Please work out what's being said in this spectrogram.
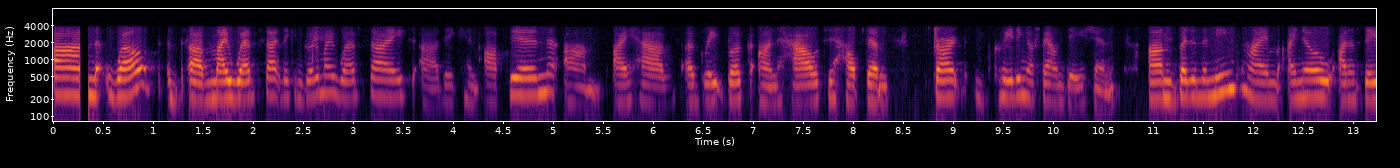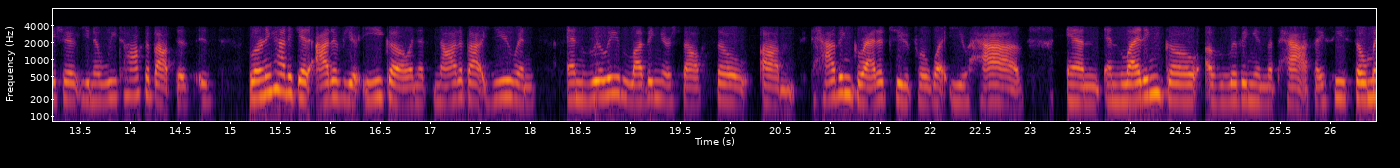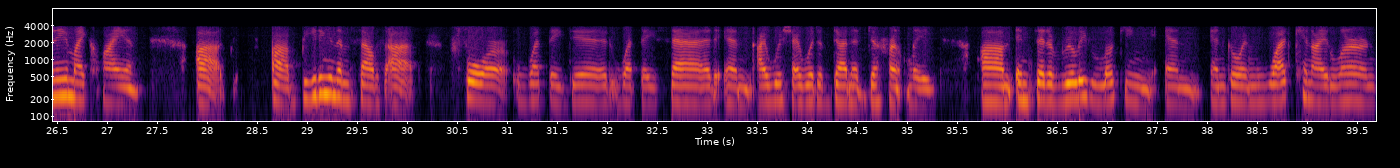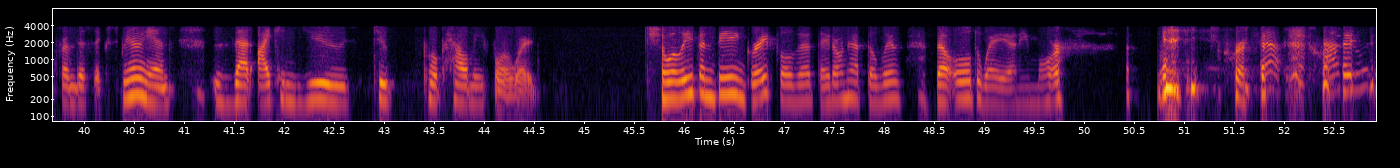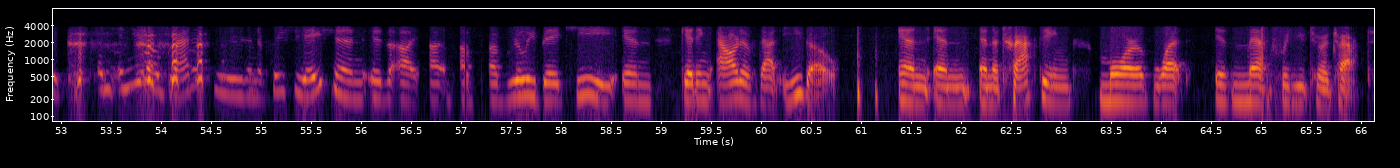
Um, well, uh, my website, they can go to my website. Uh, they can opt in. Um, I have a great book on how to help them start creating a foundation. Um, but in the meantime, I know, Anastasia, you know, we talk about this is learning how to get out of your ego and it's not about you and and really loving yourself. So um having gratitude for what you have and and letting go of living in the past. I see so many of my clients uh uh beating themselves up for what they did what they said and i wish i would have done it differently um instead of really looking and and going what can i learn from this experience that i can use to propel me forward well, even being grateful that they don't have to live the old way anymore. right. Yeah, absolutely. And, and you know, gratitude and appreciation is a, a a really big key in getting out of that ego, and and and attracting more of what is meant for you to attract.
